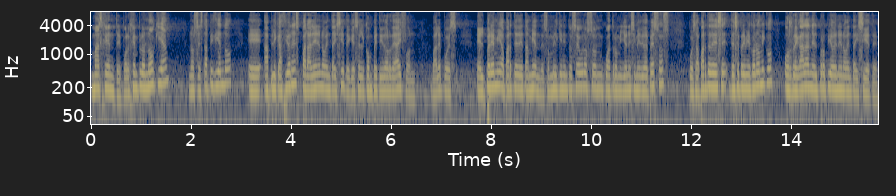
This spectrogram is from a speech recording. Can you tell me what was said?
más gente. Por ejemplo, Nokia nos está pidiendo eh, aplicaciones para el N97, que es el competidor de iPhone. ¿vale? Pues el premio, aparte de también de son 1.500 euros, son 4 millones y medio de pesos, pues aparte de ese, premio económico, os regalan el propio N97.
